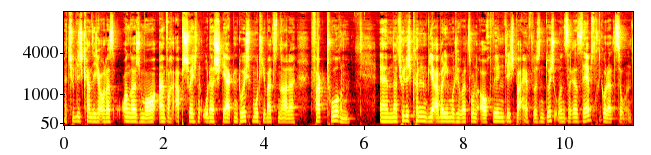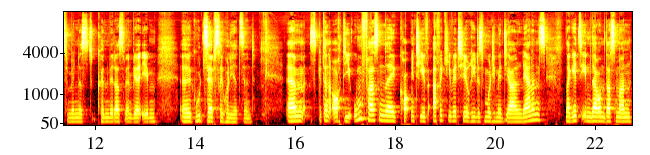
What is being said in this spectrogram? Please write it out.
natürlich kann sich auch das Engagement einfach abschwächen oder stärken durch motivationale Faktoren. Ähm, natürlich können wir aber die Motivation auch willentlich beeinflussen durch unsere Selbstregulation. Zumindest können wir das, wenn wir eben äh, gut selbstreguliert sind. Ähm, es gibt dann auch die umfassende kognitiv-affektive Theorie des multimedialen Lernens. Da geht es eben darum, dass man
